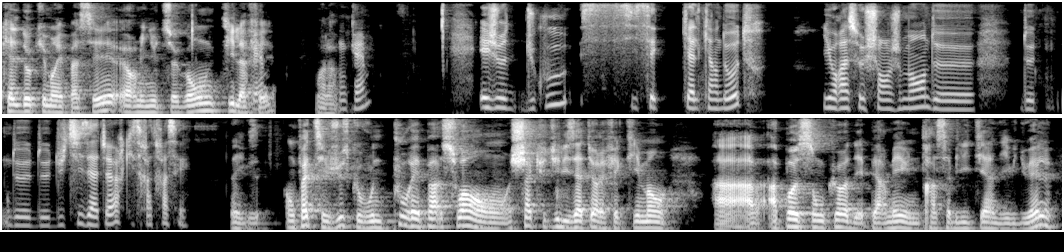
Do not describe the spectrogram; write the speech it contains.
quel document est passé, heure, minute, seconde, qui l'a fait. Voilà. OK et je du coup, si c'est quelqu'un d'autre, il y aura ce changement de de de de d'utilisateur qui sera tracé. En fait, c'est juste que vous ne pourrez pas soit en chaque utilisateur effectivement appose son code et permet une traçabilité individuelle,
